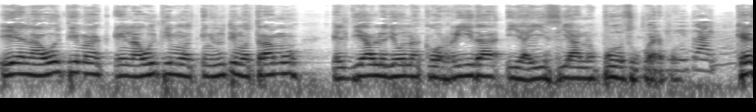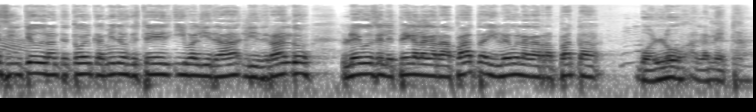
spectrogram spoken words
y en la última, en la último, en el último tramo, el diablo dio una corrida y ahí sí ya no pudo su cuerpo. ¿Qué sintió durante todo el camino que usted iba lidera- liderando? Luego se le pega la garrapata y luego la garrapata voló a la meta.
